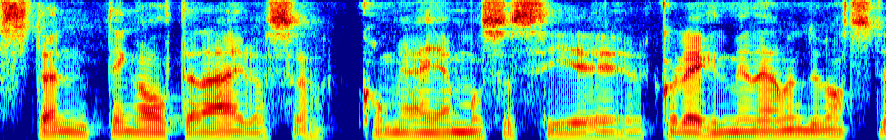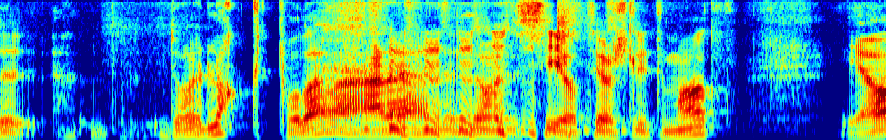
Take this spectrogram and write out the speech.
stunting og alt det der. Og så kommer jeg hjem, og så sier kollegene mine ja, men du Mats, du, du har jo lagt på deg. Hva er det? Du sier at de har slitt mat. Ja,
